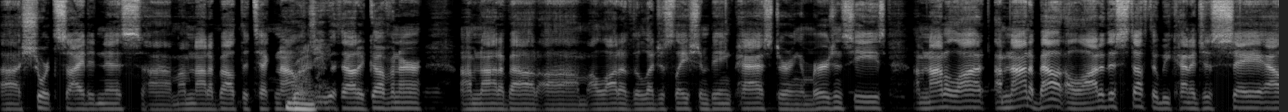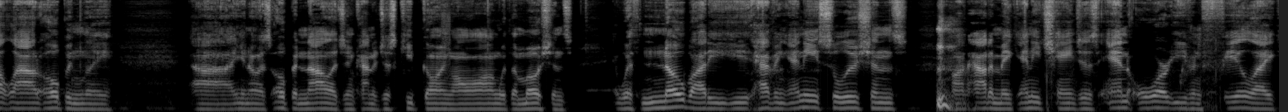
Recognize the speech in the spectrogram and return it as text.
uh, short sightedness. Um, I'm not about the technology Right. without a governor. I'm not about um, a lot of the legislation being passed during emergencies. I'm not a lot. I'm not about a lot of this stuff that we kind of just say out loud openly. Uh, you know, as open knowledge and kind of just keep going along with emotions, with nobody having any solutions on how to make any changes and or even feel like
